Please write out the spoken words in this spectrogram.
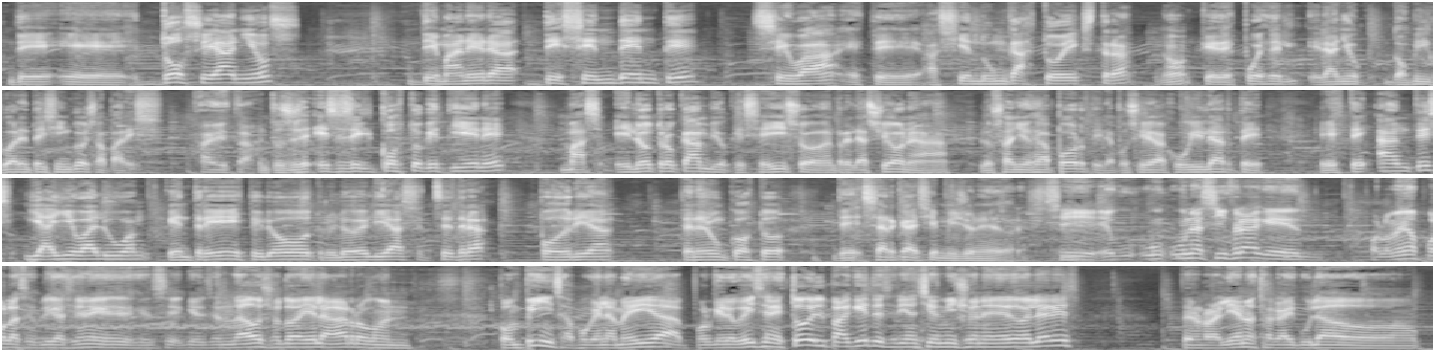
de eh, 12 años, de manera descendente se va este, haciendo un gasto extra, ¿no? Que después del el año 2045 desaparece. Ahí está. Entonces, ese es el costo que tiene, más el otro cambio que se hizo en relación a los años de aporte y la posibilidad de jubilarte este, antes, y ahí evalúan que entre esto y lo otro, y lo del IAS, etcétera, podría tener un costo de cerca de 100 millones de dólares. Sí, eh, una cifra que, por lo menos por las explicaciones que se, que se han dado, yo todavía la agarro con, con pinzas, porque en la medida, porque lo que dicen es todo el paquete serían 100 millones de dólares, pero en realidad no está calculado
